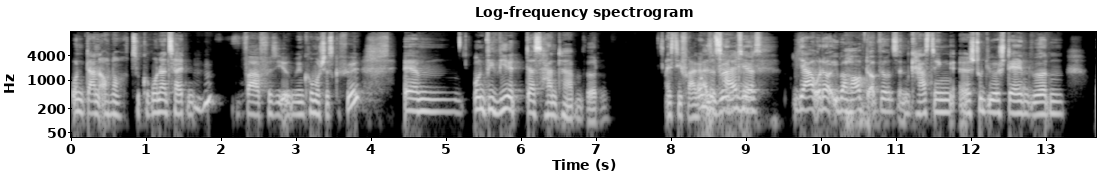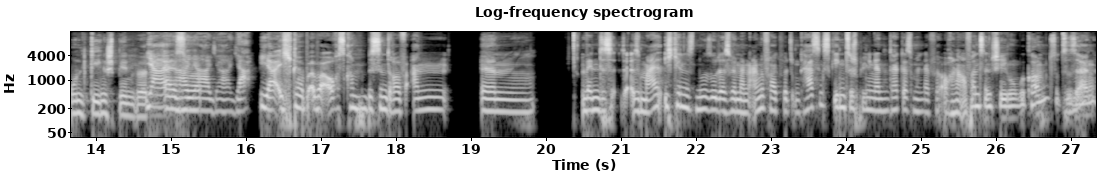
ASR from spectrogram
und dann auch noch zu Corona-Zeiten Mhm. war für sie irgendwie ein komisches Gefühl. Ähm, und wie wir das handhaben würden, ist die Frage. Also würden Unbezahlt, wir, ja, das- ja, oder überhaupt, ob wir uns in ein Casting-Studio stellen würden und gegenspielen würden. Ja, Also- ja, ja, ja, ja. Ja, ich glaube aber auch, es kommt ein bisschen drauf an, ähm, wenn das, also mal, ich kenne es nur so, dass wenn man angefragt wird, um Castings gegenzuspielen den ganzen Tag, dass man dafür auch eine Aufwandsentschädigung bekommt, sozusagen.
